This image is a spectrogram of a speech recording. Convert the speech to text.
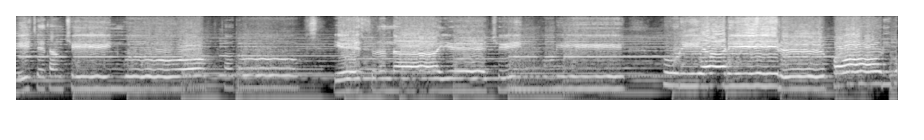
이 세상 친구 없어도 예수는 나의 친구니. 우리 안이를 버리고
